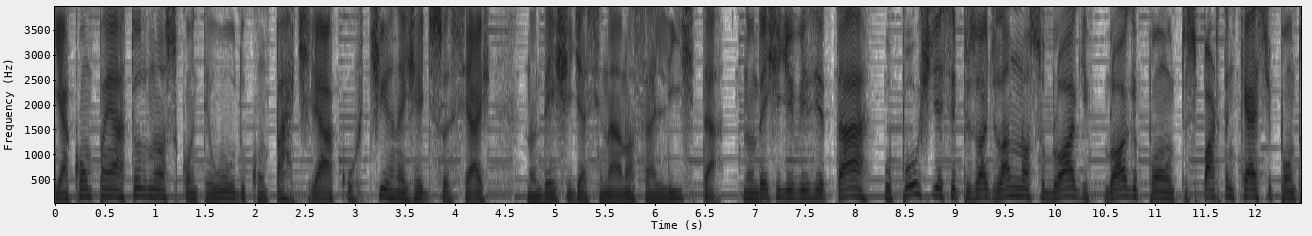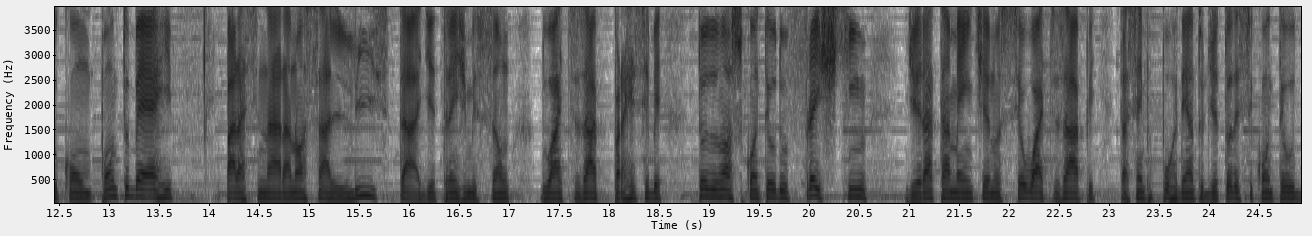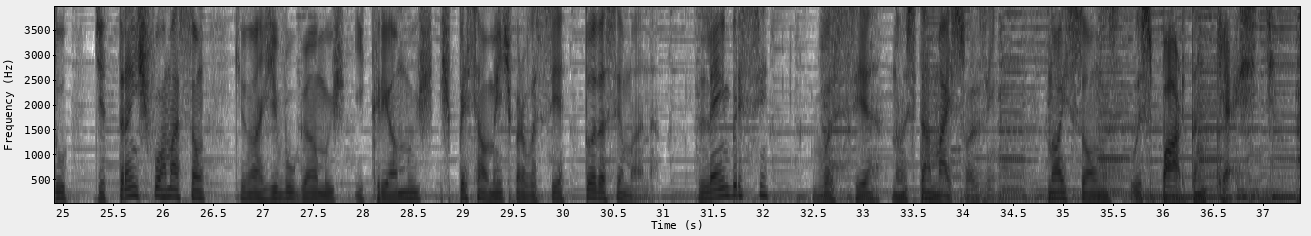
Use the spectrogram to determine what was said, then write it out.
e acompanhar todo o nosso conteúdo, compartilhar, curtir nas redes sociais. Não deixe de assinar a nossa lista. Não deixe de visitar o post desse episódio lá no nosso blog, blog.spartancast.com.br, para assinar a nossa lista de transmissão do WhatsApp para receber todo o nosso conteúdo fresquinho diretamente no seu WhatsApp. Está sempre por dentro de todo esse conteúdo de transformação que nós divulgamos e criamos especialmente para você toda semana. Lembre-se, você não está mais sozinho. Nós somos o Spartan Cast.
